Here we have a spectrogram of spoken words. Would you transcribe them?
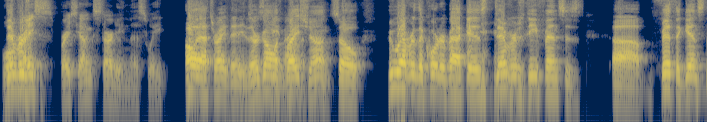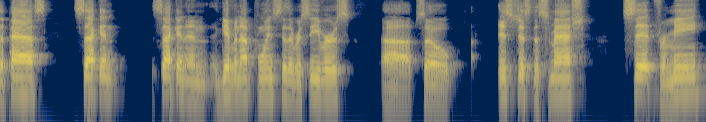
Well, Denver's, Bryce, Bryce Young starting this week. Oh, that's right. They, they are going with Bryce with Young. That. So whoever the quarterback is, Denver's defense is uh, fifth against the pass, second, second, and giving up points to the receivers. Uh, so it's just a smash sit for me.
